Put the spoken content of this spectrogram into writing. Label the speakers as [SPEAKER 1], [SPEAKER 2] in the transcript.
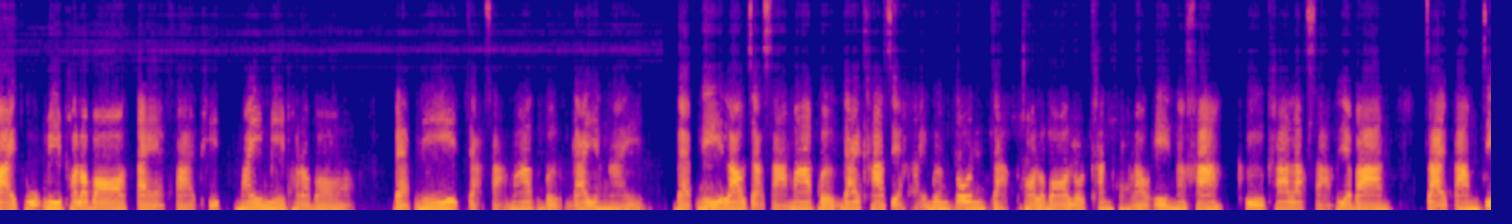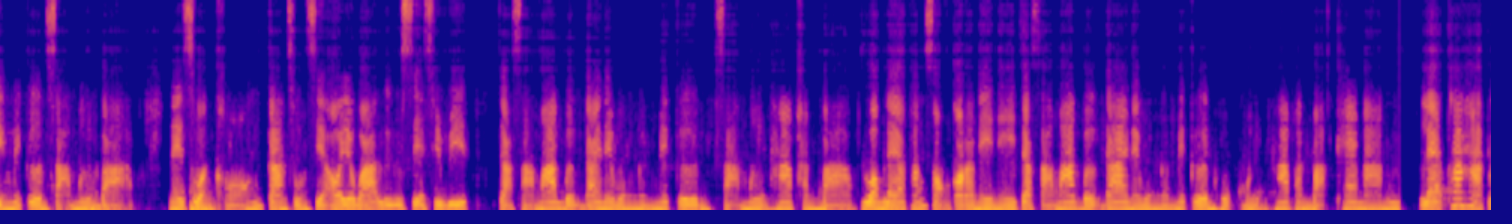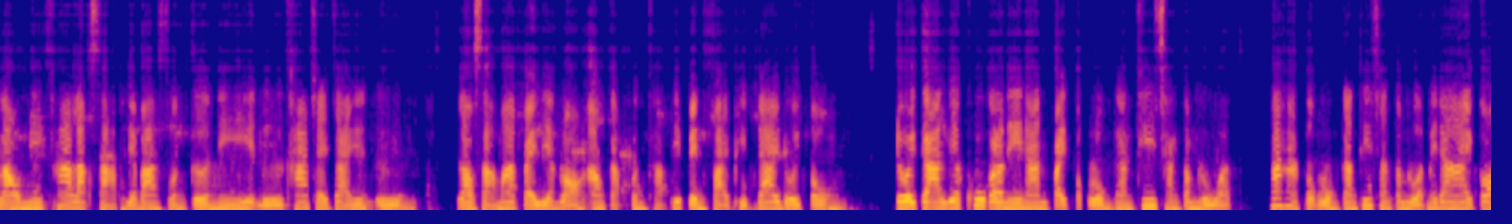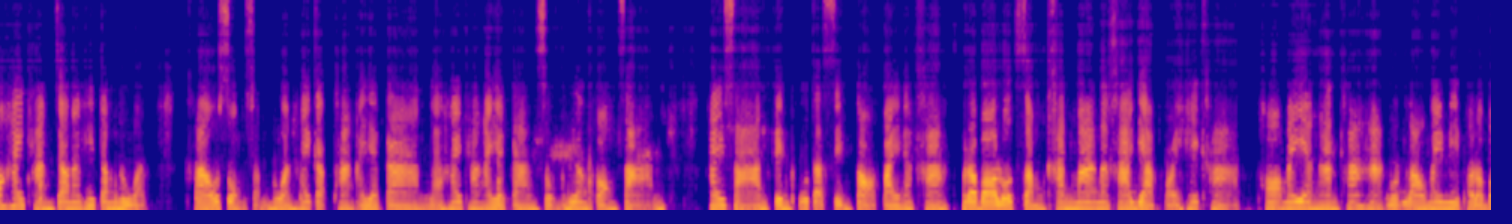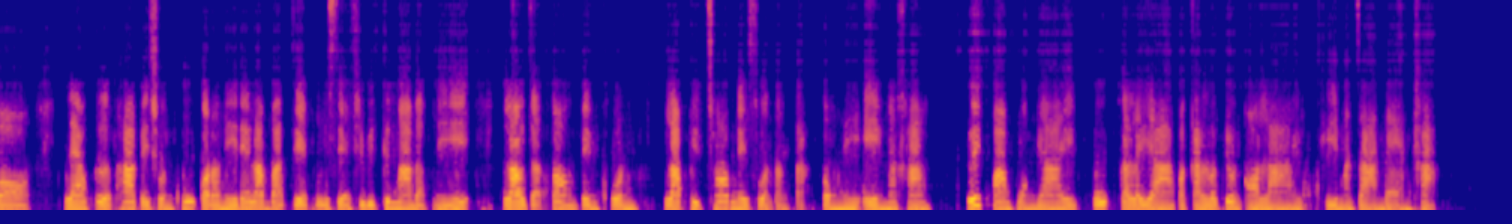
[SPEAKER 1] ฝ่ายถูกมีพรบแต่ฝ่ายผิดไม่มีพรบแบบนี้จะสามารถเบิกได้ยังไง แบบนี้เราจะสามารถเบิกได้ค่าเสียหายเบื้องต้นจากพรบรถคันของเราเองนะคะ คือค่ารักษาพยาบาลจ่ายตามจริงไม่เกิน 30,000 บาท ในส่วนของการสูญเสียอวัยวะหรือเสียชีวิต จะสามารถเบิกได้ในวงเงินไม่เกิน 35,000 บาท รวมแล้วทั้ง 2 กรณีนี้จะสามารถเบิกได้ในวงเงินไม่เกิน 65,000 บาทแค่นั้น และถ้าหากเรามีค่ารักษาพยาบาลส่วนเกินนี้ หรือค่าใช้จ่ายอื่น ๆ เราสามารถไปเรียกร้องเอากับคนขับที่เป็นฝ่ายผิดได้โดยตรง โดยการเรียกคู่กรณีนั้นไปตกลงกันที่ชั้นตำรวจ ถ้าหากตกลงกันที่ชั้นตำรวจไม่ได้ ก็ให้ทางเจ้าหน้าที่ตำรวจ เขาส่งสำนวนให้กับทางอายการ และให้ทางอายการส่งเรื่องฟ้องศาลให้ศาลเป็นผู้ตัดสินต่อไปนะคะพรบรถสำคัญมากนะคะ อย่าปล่อยให้ขาด เพราะไม่อย่างนั้นถ้าหากรถเราไม่มีพรบแล้วเกิดพลาดไปชนคู่กรณีได้รับบาดเจ็บหรือเสียชีวิตขึ้นมาแบบนี้ เราจะต้องเป็นคนรับผิดชอบในส่วนต่างๆ ตรงนี้เองนะคะ ด้วยความห่วงใยปุ๊กกัลยาประกันรถยนต์ออนไลน์ทีมอาจารย์แดงค่ะ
